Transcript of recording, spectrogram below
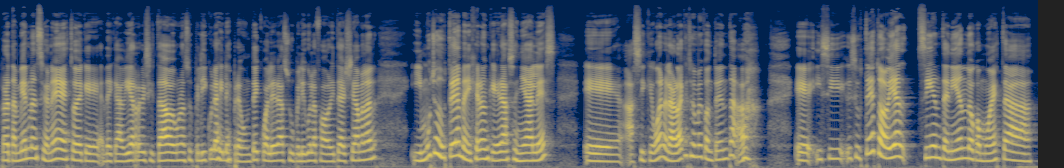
pero también mencioné esto de que, había revisitado algunas de sus películas y les pregunté cuál era su película favorita de Shyamalan. Y muchos de ustedes me dijeron que era Señales. Eh, así que bueno, la verdad que estoy muy contenta. Eh, y si, si ustedes todavía siguen teniendo como esta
